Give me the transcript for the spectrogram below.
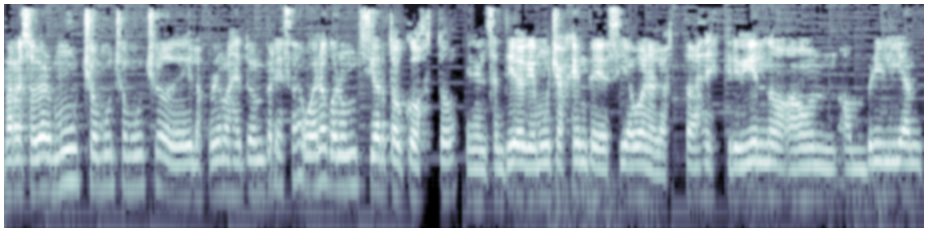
va a resolver mucho, mucho, mucho de los problemas de tu empresa, bueno, con un cierto costo, en el sentido de que mucha gente decía, bueno, lo estás describiendo a un, a un brilliant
